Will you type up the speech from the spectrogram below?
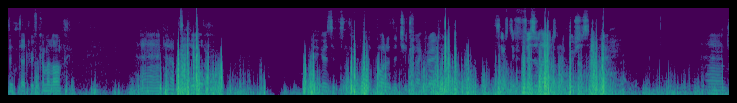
that, that we've come along and up the hill there goes the other part of the two track road seems to fizzle out in the bushes over there and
